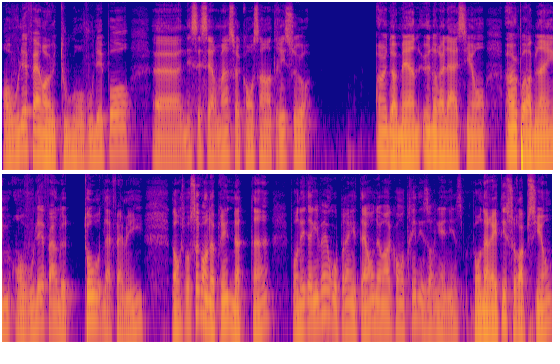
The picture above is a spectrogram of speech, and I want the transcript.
On voulait faire un tout. On ne voulait pas euh, nécessairement se concentrer sur un domaine, une relation, un problème. On voulait faire le tour de la famille. Donc, c'est pour ça qu'on a pris notre temps. Puis on est arrivé au printemps, on a rencontré des organismes, puis on a arrêté sur option,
